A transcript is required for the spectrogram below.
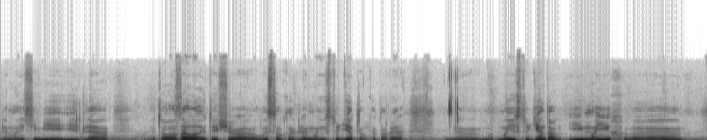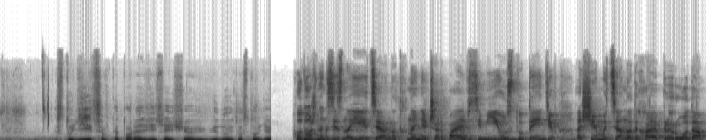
для моей семьи и для этого зала, это еще выставка для моих студентов, которые, э, моих студентов и моих э, студийцев, которые здесь я еще веду эту студию. Художник зізнається, натхнення черпає в сім'ї, у студентів, а ще митця надихає природа.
